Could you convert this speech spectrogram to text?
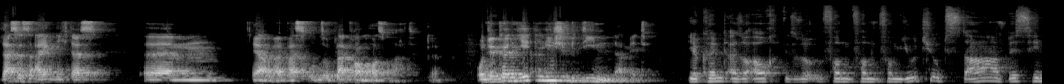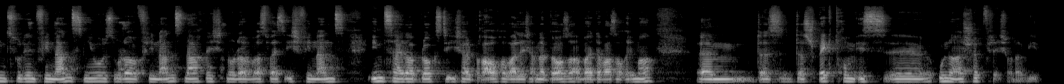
Das ist eigentlich das, ähm, ja, was unsere Plattform ausmacht. Und wir können jede Nische bedienen damit. Ihr könnt also auch so vom, vom, vom YouTube-Star bis hin zu den Finanznews oder Finanznachrichten oder was weiß ich, Finanz-Insider-Blogs, die ich halt brauche, weil ich an der Börse arbeite, was auch immer. Ähm, das, das Spektrum ist äh, unerschöpflich, oder wie?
